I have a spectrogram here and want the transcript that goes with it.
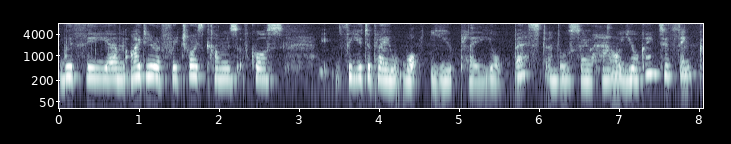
with the um, idea of free choice comes, of course, for you to play what you play your best, and also how you're going to think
